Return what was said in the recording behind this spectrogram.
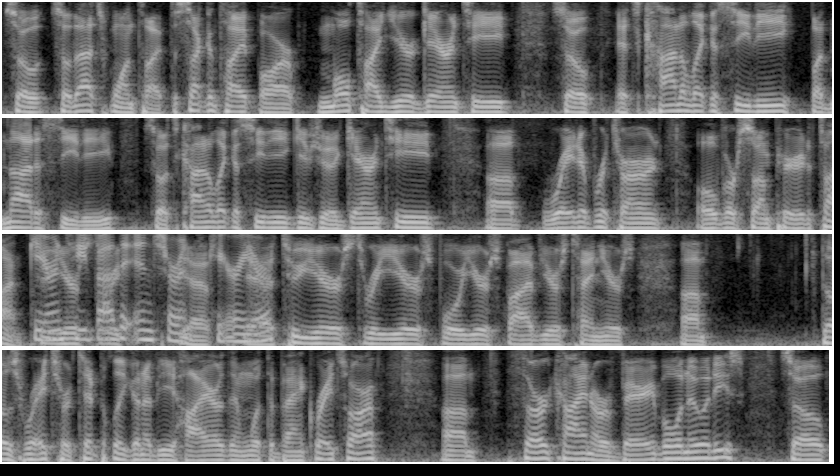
so, so that's one type. The second type are multi-year guaranteed. So it's kind of like a CD, but not a CD. So it's kind of like a CD, gives you a guaranteed uh, rate of return over some period of time. Guaranteed years, by three- the insurance yeah, carrier. Yeah, two years, three years, four years, five years, ten years. Um, those rates are typically going to be higher than what the bank rates are. Um, third kind are variable annuities. So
